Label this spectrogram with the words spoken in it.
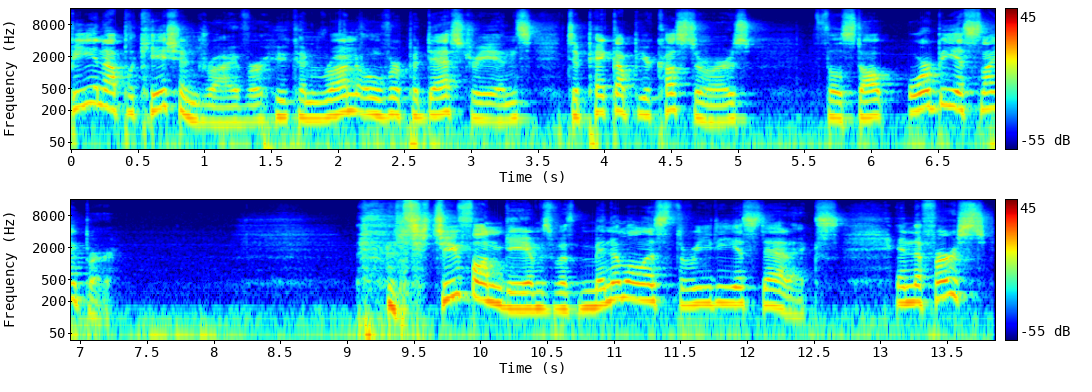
Be an application driver who can run over pedestrians to pick up your customers, full stop, or be a sniper. Two fun games with minimalist 3D aesthetics. In the first,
